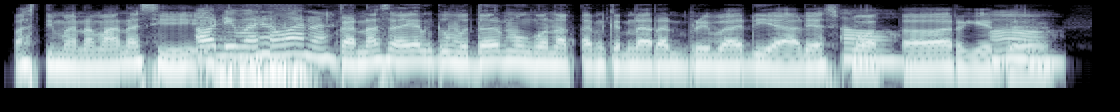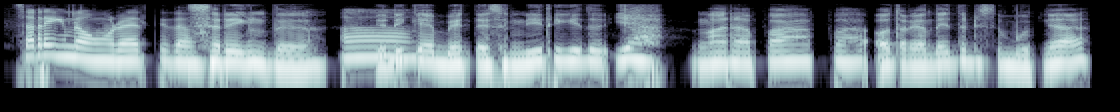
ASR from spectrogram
Pas di mana-mana sih. Oh di mana-mana. Karena saya kan kebetulan menggunakan kendaraan pribadi ya, alias Oh. motor gitu. Oh, sering dong berarti tuh. Sering tuh. Oh, Jadi kayak bete sendiri gitu. Ya, nggak ada apa-apa. Oh, ternyata itu disebutnya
